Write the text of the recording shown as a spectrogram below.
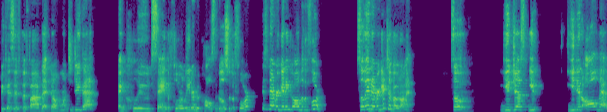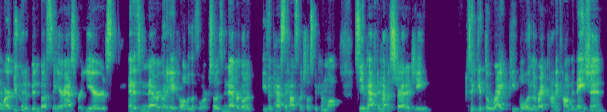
Because if the five that don't want to do that include, say, the floor leader who calls the bills to the floor, is never getting called to the floor. So they mm-hmm. never get to vote on it. So you just you you did all that work. You could have been busting your ass for years and it's never going to get called to the floor. So it's never going to even pass the House, much less become law. So you have to have a strategy to get the right people and the right kind of combination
